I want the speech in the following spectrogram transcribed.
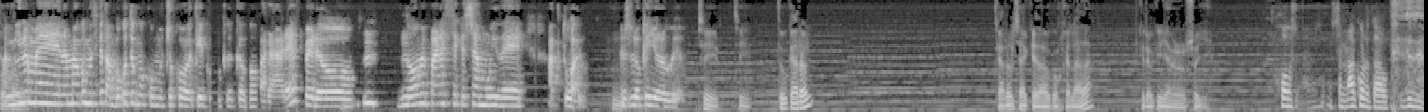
A mí no me, no me ha convencido, tampoco tengo con mucho que, que- que comparar, ¿eh? Pero mm, no me parece que sea muy de actual, es lo que yo lo veo. Sí, sí. ¿Tú, Carol? Carol se ha quedado congelada. Creo que ya no nos oye. Jos, se me ha cortado. Dime.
